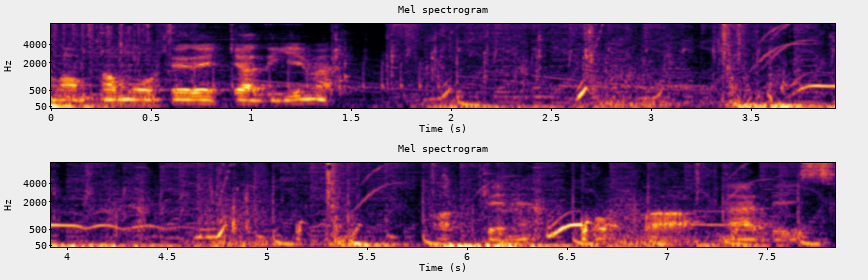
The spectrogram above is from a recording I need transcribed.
Anam tam ortaya denk geldi değil mi? At beni. Hoppa. Neredeyiz?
